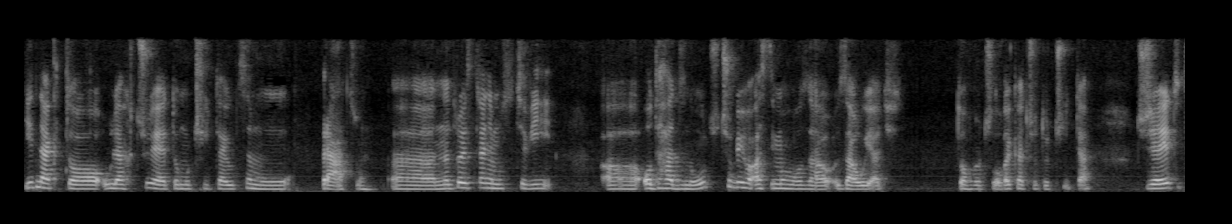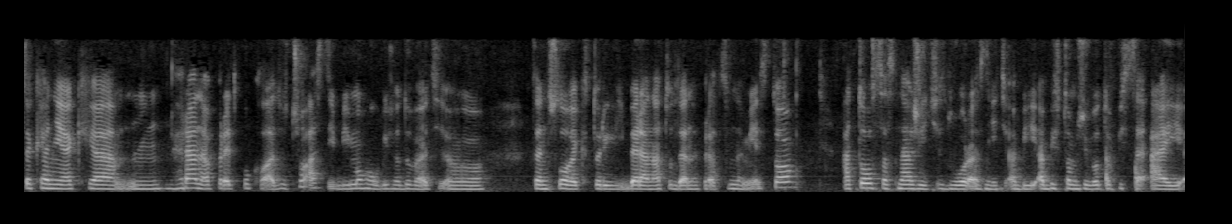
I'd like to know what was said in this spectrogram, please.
Jednak to uľahčuje tomu čítajúcemu prácu. Na druhej strane musíte vy odhadnúť, čo by ho asi mohlo zaujať toho človeka, čo to číta. Čiže je to taká nejaká mm, hra na predpoklad, čo asi by mohol vyžadovať ten človek, ktorý vyberá na to dané pracovné miesto a to sa snažiť zdôrazniť, aby, aby v tom životopise aj uh,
